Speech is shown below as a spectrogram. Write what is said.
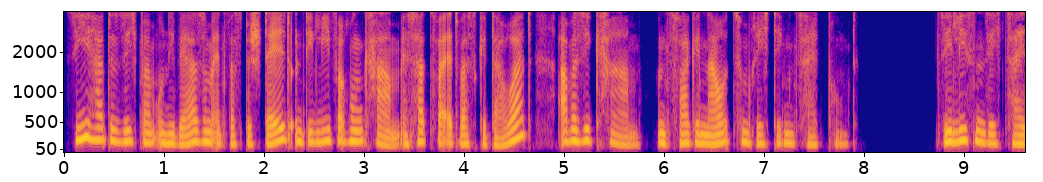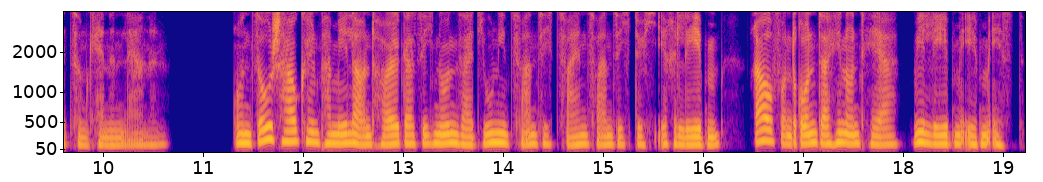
Sie hatte sich beim Universum etwas bestellt und die Lieferung kam. Es hat zwar etwas gedauert, aber sie kam, und zwar genau zum richtigen Zeitpunkt. Sie ließen sich Zeit zum Kennenlernen. Und so schaukeln Pamela und Holger sich nun seit Juni 2022 durch ihre Leben, rauf und runter, hin und her, wie Leben eben ist.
